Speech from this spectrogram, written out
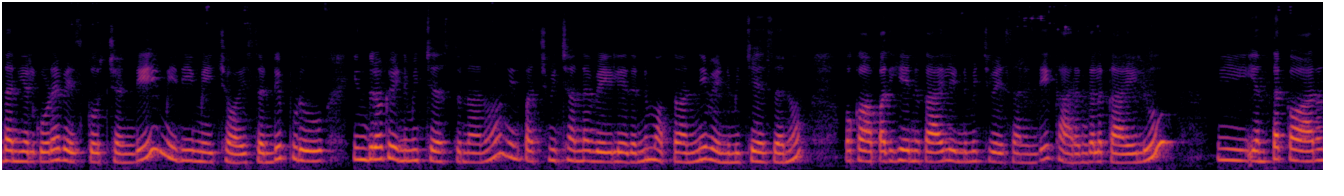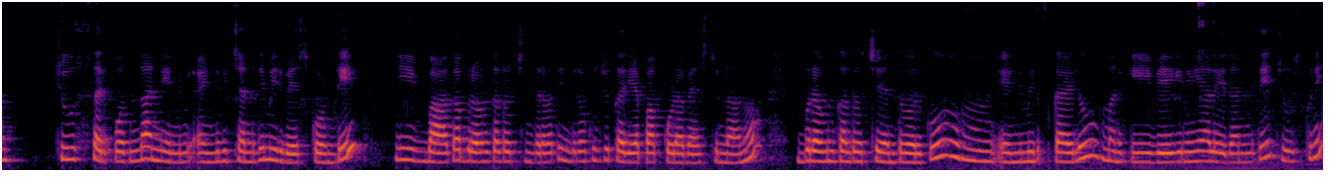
ధనియాలు కూడా వేసుకోవచ్చండి. మీది మీ చాయిస్ అండి. ఇప్పుడు ఇందులోకి ఎండుమిర్చి వేస్తున్నాను. నేను పచ్చిమిర్చి అన్న వేయలేదండి. మొత్తం అన్నీ ఎండుమిర్చి వేసాను. ఒక పదిహేను కాయలు ఎండుమిర్చి వేసానండి. కారం గల కాయలు. ఎంత కారం చూసి సరిపోతుందో అన్ని ఎండు ఎండుమిర్చి అన్నది మీరు వేసుకోండి. ఈ బాగా బ్రౌన్ కలర్ వచ్చిన తర్వాత ఇందులో కొంచెం కరివేపాకు కూడా వేస్తున్నాను. బ్రౌన్ కలర్ వచ్చేంత వరకు ఎండుమిరపకాయలు మనకి వేగినాయా లేదన్నది చూసుకుని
